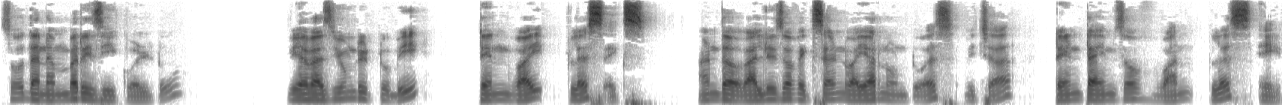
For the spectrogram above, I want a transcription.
So the number is equal to, we have assumed it to be 10y plus x and the values of x and y are known to us which are 10 times of 1 plus 8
